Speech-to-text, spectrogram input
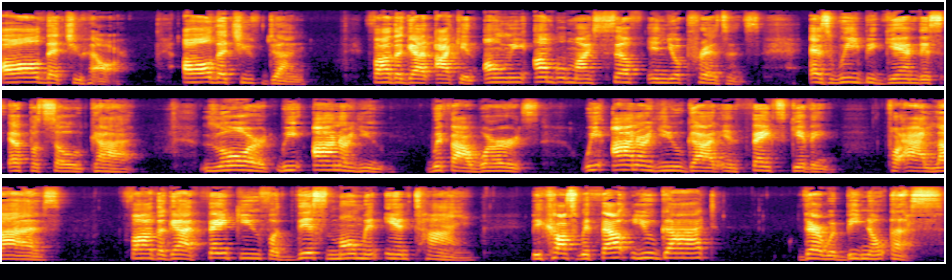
all that you are, all that you've done? Father God, I can only humble myself in your presence as we begin this episode, God. Lord, we honor you with our words. We honor you, God, in thanksgiving for our lives. Father God, thank you for this moment in time because without you, God, there would be no us.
